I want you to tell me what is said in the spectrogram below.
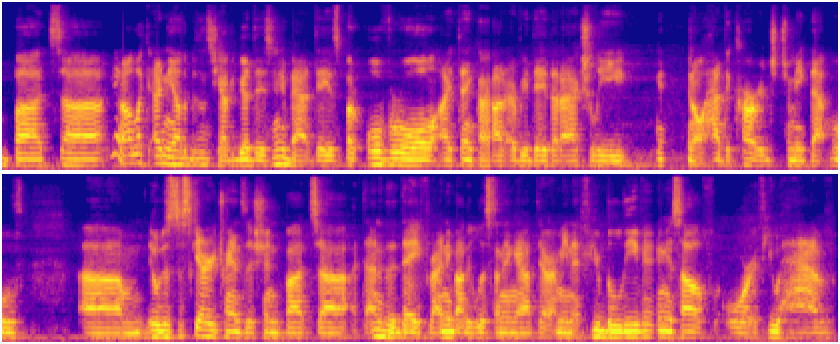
But uh, you know, like any other business, you have good days and your bad days. But overall, I think I got every day that I actually, you know, had the courage to make that move. Um, it was a scary transition, but uh, at the end of the day, for anybody listening out there, I mean, if you believe in yourself or if you have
